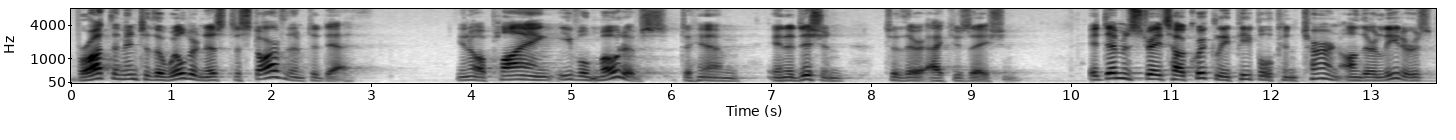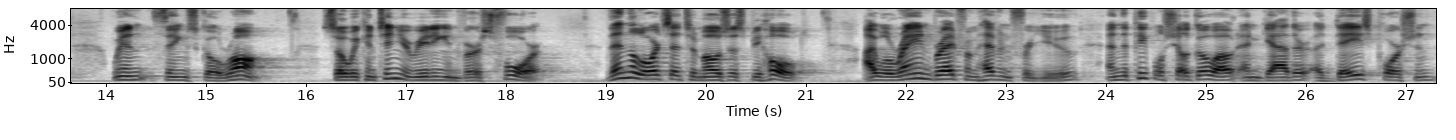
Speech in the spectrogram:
brought them into the wilderness to starve them to death, you know, applying evil motives to him in addition to their accusation. It demonstrates how quickly people can turn on their leaders when things go wrong. So we continue reading in verse four. Then the Lord said to Moses, behold, I will rain bread from heaven for you, and the people shall go out and gather a day's portion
